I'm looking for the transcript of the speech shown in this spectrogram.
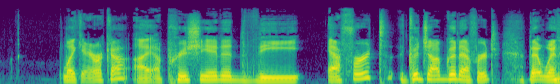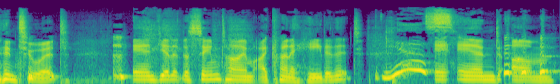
like Erica, I appreciated the effort, good job, good effort that went into it. And yet, at the same time, I kind of hated it. yes. A- and um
